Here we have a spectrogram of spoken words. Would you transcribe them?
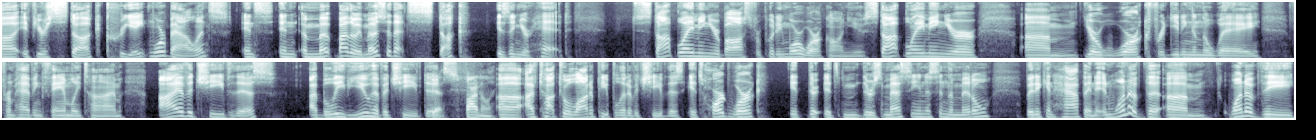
Uh, if you're stuck, create more balance. And and uh, mo- by the way, most of that stuck is in your head. Stop blaming your boss for putting more work on you. Stop blaming your um, your work for getting in the way from having family time. I've achieved this. I believe you have achieved it. Yes, finally. Uh, I've talked to a lot of people that have achieved this. It's hard work. It there, it's there's messiness in the middle, but it can happen. And one of the um, one of the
